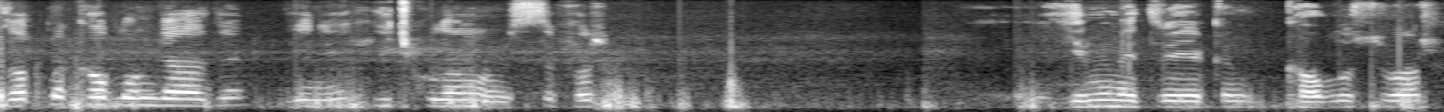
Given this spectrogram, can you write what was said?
Uzatma kablom geldi. Yeni, hiç kullanmamış, sıfır. 20 metreye yakın kablosu var.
